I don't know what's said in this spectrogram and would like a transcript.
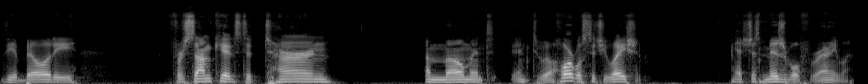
the ability for some kids to turn a moment into a horrible situation. That's just miserable for anyone,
